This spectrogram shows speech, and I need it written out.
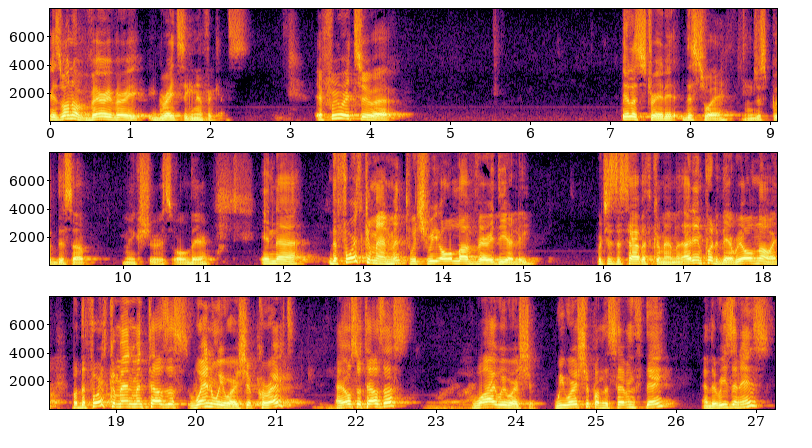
is one of very, very great significance. If we were to uh, illustrate it this way, and just put this up, make sure it's all there. In uh, the fourth commandment, which we all love very dearly, which is the Sabbath commandment. I didn't put it there. We all know it. But the fourth commandment tells us when we worship, correct? And also tells us why we worship. We worship on the seventh day. And the reason is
